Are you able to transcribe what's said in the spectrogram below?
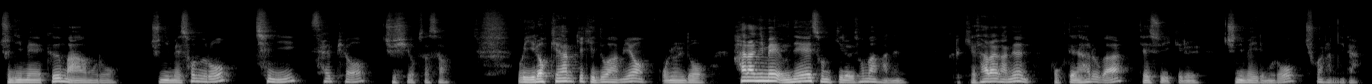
주님의 그 마음으로, 주님의 손으로 친히 살펴 주시옵소서. 우리 이렇게 함께 기도하며 오늘도 하나님의 은혜의 손길을 소망하는 그렇게 살아가는 복된 하루가 될 수 있기를 주님의 이름으로 축원합니다.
